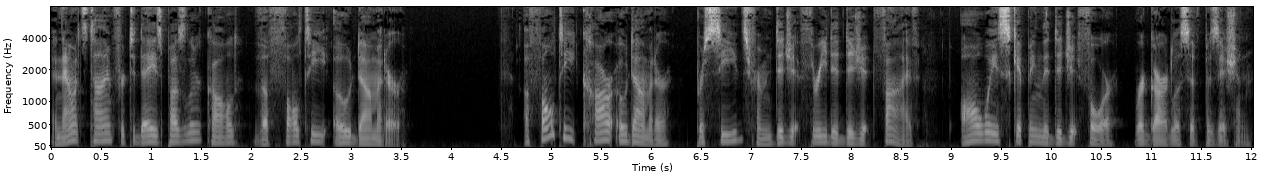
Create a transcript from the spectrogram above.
And now it's time for today's puzzler called the faulty odometer. A faulty car odometer proceeds from digit 3 to digit 5, always skipping the digit 4, regardless of position.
